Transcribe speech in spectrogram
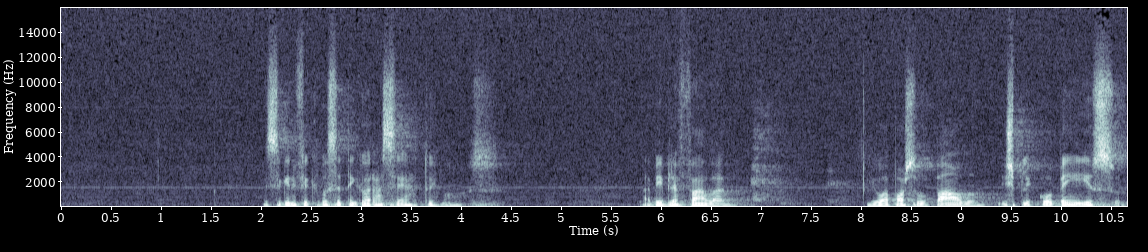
Isso significa que você tem que orar certo, irmãos. A Bíblia fala e o apóstolo Paulo explicou bem isso.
